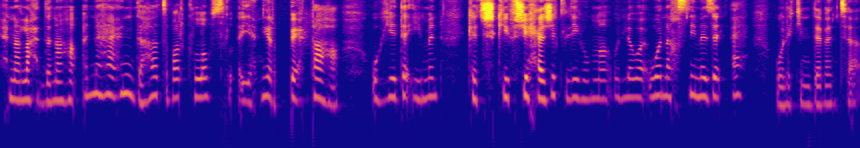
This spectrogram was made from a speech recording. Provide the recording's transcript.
حنا لاحظناها أنها عندها تبارك الله وصل يعني ربي عطاها وهي دائما كتشكي في شي حاجات اللي هما ولا وأنا خصني مازال أه ولكن دابا أنت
